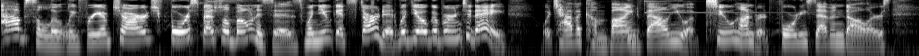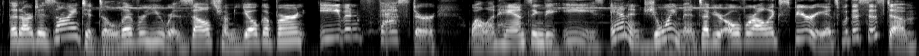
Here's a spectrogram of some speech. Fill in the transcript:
absolutely free of charge four special bonuses when you get started with Yoga Burn today, which have a combined value of $247 that are designed to deliver you results from Yoga Burn even faster while enhancing the ease and enjoyment of your overall experience with the system.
